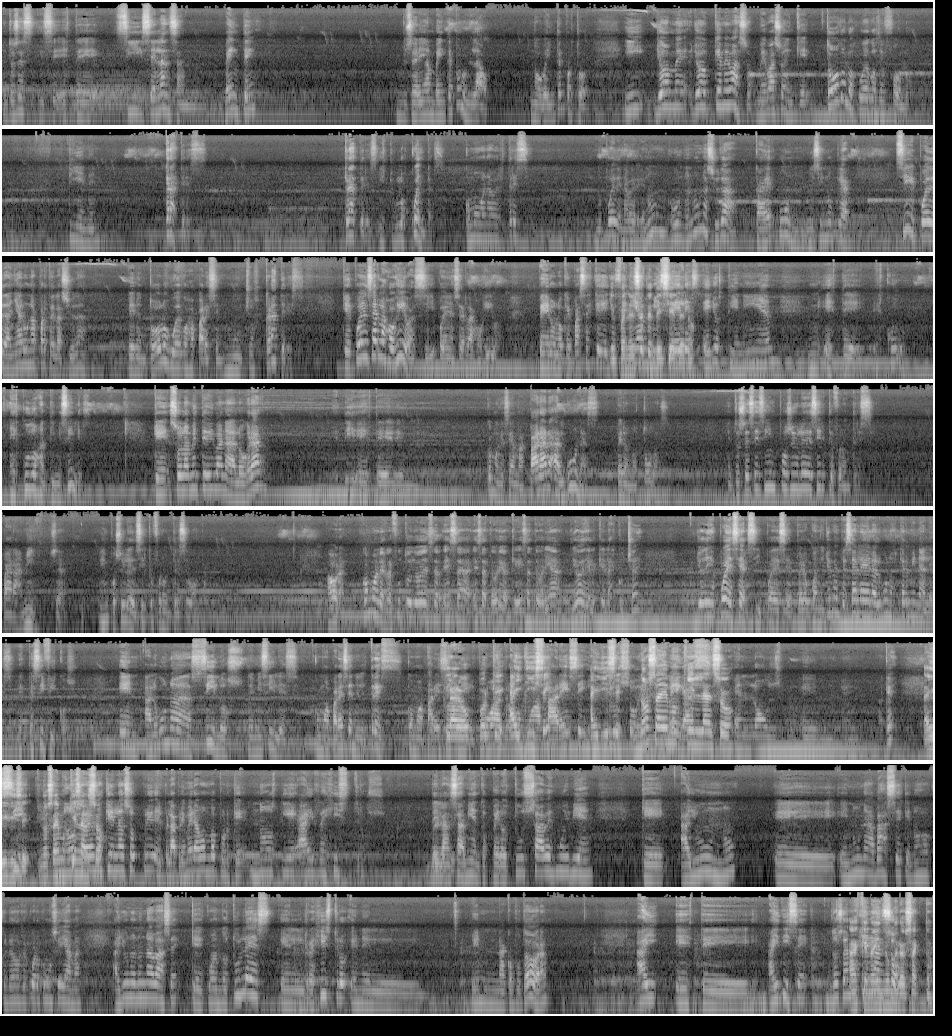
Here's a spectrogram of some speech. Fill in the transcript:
Entonces, si, este, si se lanzan 20, serían 20 por un lado, no 20 por todo. Y yo me, yo ¿qué me baso? Me baso en que todos los juegos de Follow tienen cráteres. Cráteres y tú los cuentas. ¿Cómo van a haber 13? No pueden haber. En, un, un- en una ciudad caer un misil nuclear sí puede dañar una parte de la ciudad. Pero en todos los juegos aparecen muchos cráteres. Que pueden ser las ojivas, sí, pueden ser las ojivas. Pero lo que pasa es que ellos el tenían 77, ¿no? misiles, ellos tenían este escudo- escudos antimisiles que solamente iban a lograr este ¿cómo que se llama? parar algunas, pero no todas. Entonces es imposible decir que fueron 13. Para mí, o sea, es imposible decir que fueron 13 bombas. Ahora, ¿cómo le refuto yo esa, esa, esa teoría? Que esa teoría, yo desde que la escuché, yo dije, puede ser, sí, puede ser. Pero cuando yo me empecé a leer algunos terminales específicos en algunos silos de misiles, como aparece en el 3, como aparece Claro, en el porque 4, ahí como dice- aparece Ahí dice, no sabemos Vegas, quién lanzó. En los, en- en- ¿a qué? Ahí sí, dice, no sabemos no quién sabemos lanzó. quién lanzó la primera bomba porque no hay registros de De lanzamientos, pero tú sabes muy bien que hay uno eh, en una base que no, que no recuerdo cómo se llama. Hay uno en una base que cuando tú lees el registro en el en la computadora hay este ahí dice no sabemos Ah, que no hay lanzó. número exacto.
